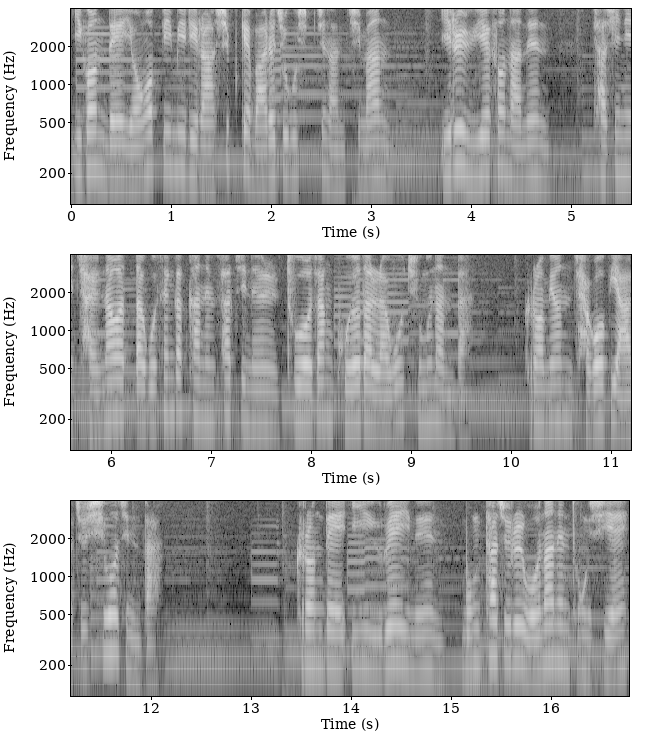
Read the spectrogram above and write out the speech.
이건 내 영업 비밀이라 쉽게 말해주고 싶진 않지만 이를 위해서 나는 자신이 잘 나왔다고 생각하는 사진을 두어 장 보여달라고 주문한다. 그러면 작업이 아주 쉬워진다. 그런데 이 의뢰인은 몽타주를 원하는 동시에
